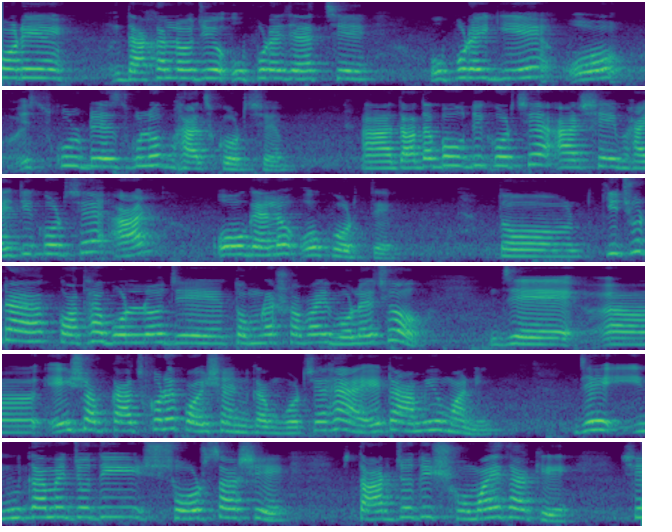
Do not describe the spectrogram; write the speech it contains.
পরে দেখাল যে উপরে যাচ্ছে, উপরে গিয়ে ও স্কুল ড্রেসগুলো ভাঁজ করছে। দাদা বৌদি করছে আর সেই ভাইটি করছে আর ও গেল ও করতে। তো কিছুটা কথা বলল যে, তোমরা সবাই বলেছ যে এই সব কাজ করে পয়সা ইনকাম করছে। হ্যাঁ এটা আমিও মানি। যে ইনকামের যদি সোর্স আসে, তার যদি সময় থাকে, সে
